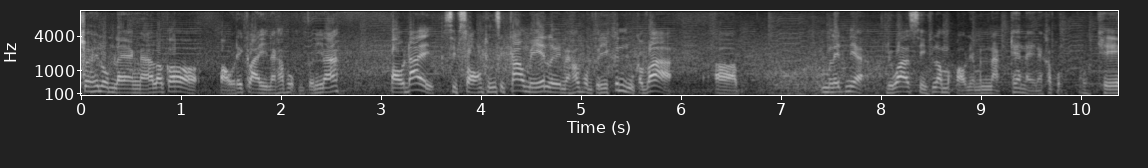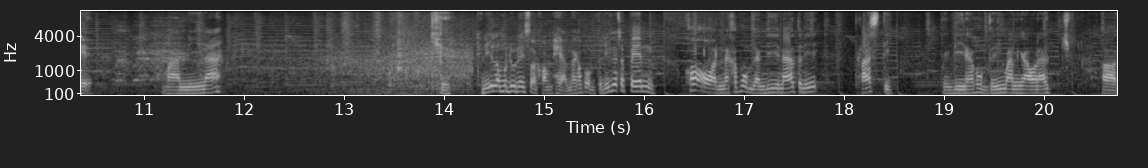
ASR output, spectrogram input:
ช่วยให้ลมแรงนะ แล้วก็เป่าได้ไกลนะครับผมตัวนี้นะเป่าได้ 12-19 เมตรเลยนะครับผมตัวนี้ขึ้นอยู่กับว่า เมล็ดเนี่ยหรือว่าสิ่งที่เรามาเป่าเนี่ยมันหนักแค่ไหนนะครับผมโอเคมานี้นะโอเคทีนี้เรามาดูในส่วนของแถมนะครับผมตัวนี้ก็จะเป็นข้ออ่อนนะครับผมอย่างดีนะตัวนี้พลาสติกอย่างดีนะครับผมตัวนี้มันเงานะ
